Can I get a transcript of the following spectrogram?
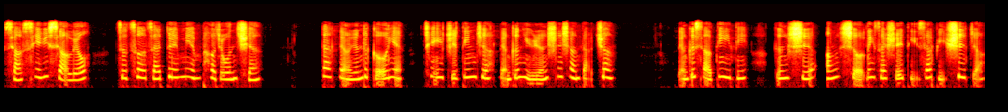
小谢与小刘则坐在对面泡着温泉，但两人的狗眼却一直盯着两个女人身上打转。两个小弟弟更是昂首立在水底下鄙视着。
